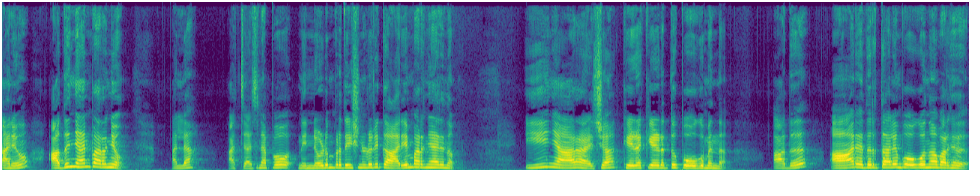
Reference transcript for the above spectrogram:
അനു അത് ഞാൻ പറഞ്ഞു. അല്ല അച്ചാച്ചനപ്പോൾ നിന്നോടും പ്രതീക്ഷനോടും ഒരു കാര്യം പറഞ്ഞായിരുന്നു. ഈ ഞായറാഴ്ച കിഴക്കേടത്ത് പോകുമെന്ന്. അത് ആരെതിർത്താലും പോകുമെന്നാ പറഞ്ഞത്.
